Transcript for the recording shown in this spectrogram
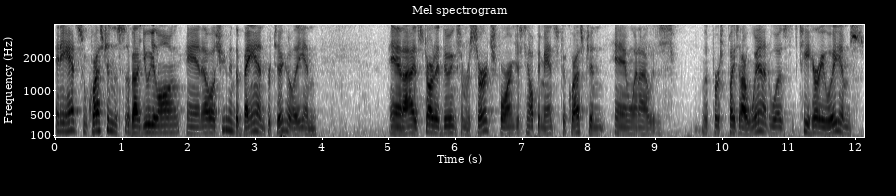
And he had some questions about Huey Long and LSU and the band particularly, and and I started doing some research for him just to help him answer the question. And when I was the first place I went was T. Harry Williams'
